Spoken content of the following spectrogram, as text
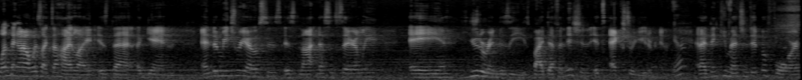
one thing I always like to highlight is that again, endometriosis is not necessarily a uterine disease. By definition, it's extrauterine. Yeah. And I think you mentioned it before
